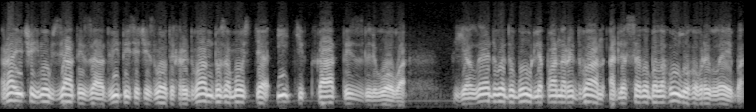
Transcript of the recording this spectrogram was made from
раючи йому взяти за дві тисячі злотих ридван до замостя і тікати з Львова. Я ледве добув для пана ридван, а для себе балагулу, говорив Лейба.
